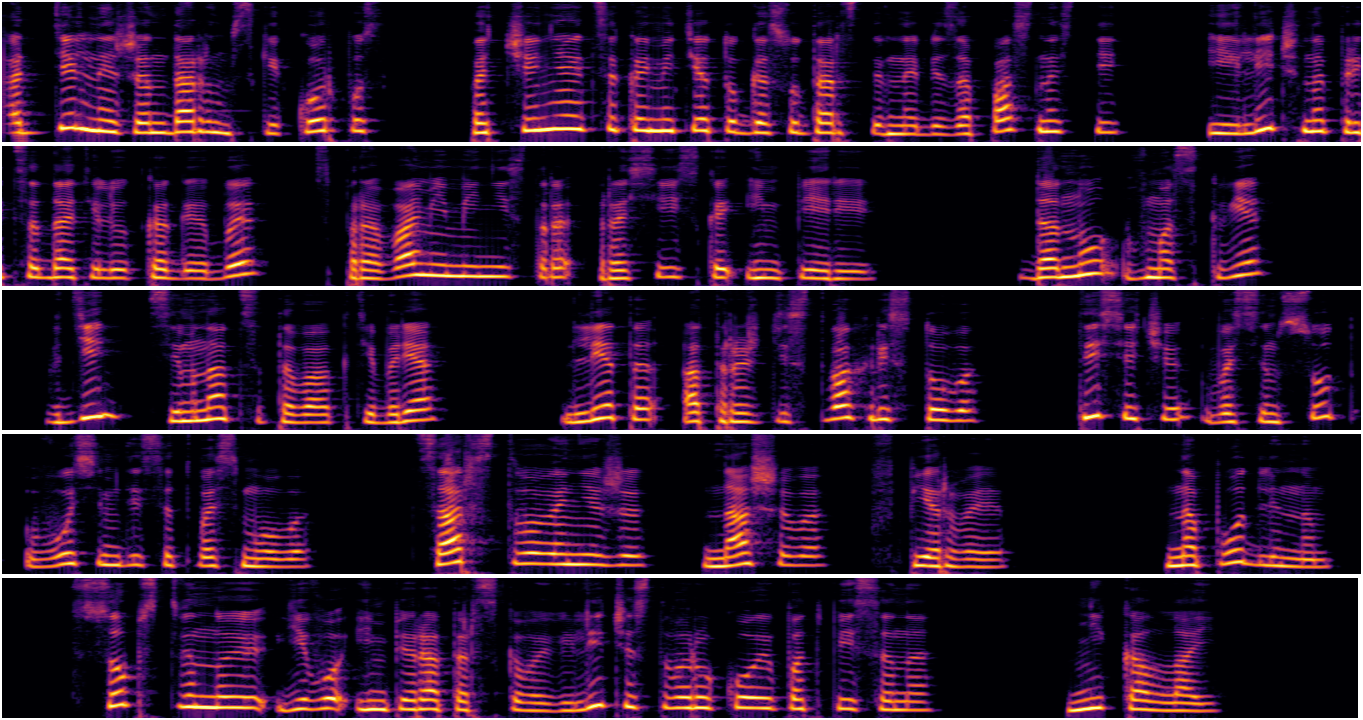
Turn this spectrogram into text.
Отдельный жандармский корпус подчиняется Комитету государственной безопасности и лично председателю КГБ с правами министра Российской империи. Дано в Москве в день 17 октября, лето от Рождества Христова 1888 царствование же нашего в первое. На подлинном, собственную его императорского величества рукою подписано Николай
